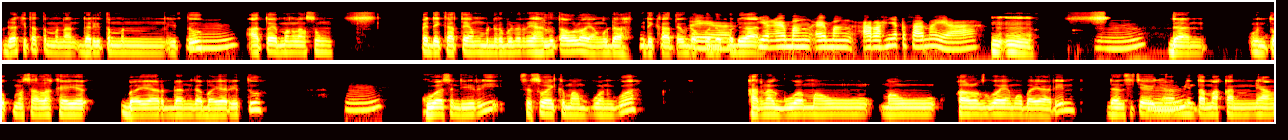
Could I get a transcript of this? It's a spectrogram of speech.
udah kita temenan dari temen itu Hmm. atau emang langsung PDKT yang bener-bener ya lu tau loh yang udah PDKT udah Iya, kode-kodean. yang emang emang arahnya ke sana ya. Mm-mm. Hmm. Dan untuk masalah kayak bayar dan gak bayar itu Hmm. gua sendiri sesuai kemampuan gua karena gua mau mau kalau gua yang mau bayarin dan si ceweknya Hmm. minta makan yang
